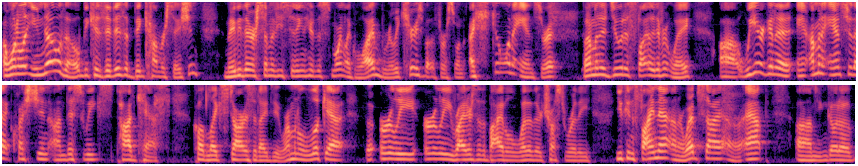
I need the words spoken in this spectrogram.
I want to let you know, though, because it is a big conversation. Maybe there are some of you sitting here this morning like, well, I'm really curious about the first one. I still want to answer it, but I'm going to do it a slightly different way. Uh, we are going to, I'm going to answer that question on this week's podcast called Like Stars That I Do, where I'm going to look at the early, early writers of the Bible, whether they're trustworthy. You can find that on our website, on our app. Um, you can go to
